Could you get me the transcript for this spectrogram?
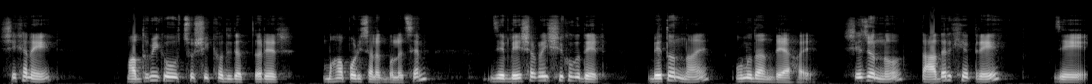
সেখানে মাধ্যমিক ও উচ্চ শিক্ষা অধিদপ্তরের মহাপরিচালক বলেছেন যে বেসরকারি শিক্ষকদের বেতন নয়, অনুদান দেয়া হয়। সেজন্য তাদের ক্ষেত্রে যে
